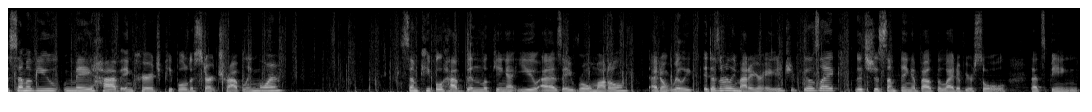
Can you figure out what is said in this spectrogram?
Some of you may have encouraged people to start traveling more some people have been looking at you as a role model. I don't really, it doesn't really matter your age, it feels like. It's just something about the light of your soul that's being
